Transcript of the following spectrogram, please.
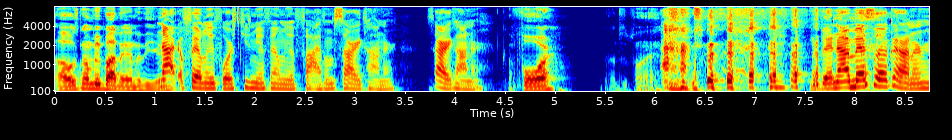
Oh, it's gonna be by the end of the year. Not a family of four, excuse me, a family of five. I'm sorry, Connor. Sorry, Connor. Four. I'm just playing. You better not mess up, Connor.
